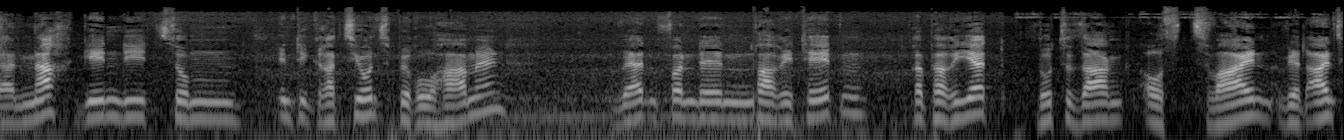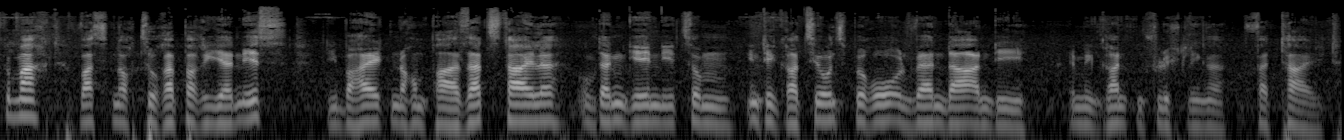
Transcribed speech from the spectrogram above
Danach gehen die zum Integrationsbüro Hameln, werden von den Paritäten repariert. Sozusagen aus zweien wird eins gemacht, was noch zu reparieren ist. Die behalten noch ein paar Ersatzteile und dann gehen die zum Integrationsbüro und werden da an die Immigrantenflüchtlinge verteilt.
